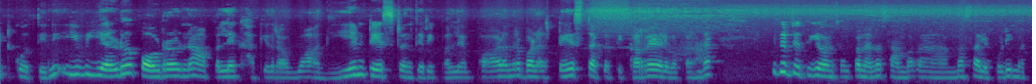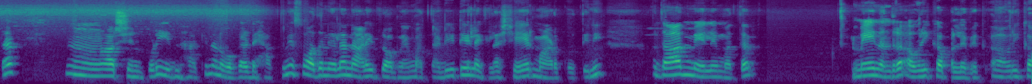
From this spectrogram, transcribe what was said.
ಇಟ್ಕೋತೀನಿ. ಇವು ಎರಡು ಪೌಡ್ರನ್ನ ಆ ಪಲ್ಯಕ್ಕೆ ಹಾಕಿದ್ರೆ ಅವ್ವ ಅದು ಏನು ಟೇಸ್ಟ್ ಅಂತೀರಿ ಪಲ್ಯ? ಭಾಳ ಅಂದ್ರೆ ಭಾಳ ಟೇಸ್ಟ್ ಆಗ್ತೈತಿ ಕರ್ರೆ ಹೇಳ್ಬೇಕಂದ್ರೆ. ಇದ್ರ ಜೊತೆಗೆ ಒಂದು ಸ್ವಲ್ಪ ನಾನು ಸಾಂಬಾರು ಮಸಾಲೆ ಪುಡಿ ಮತ್ತು ಅರ್ಶಿಣ ಪುಡಿ ಇದನ್ನ ಹಾಕಿ ನಾನು ಒಗ್ಗರಣೆ ಹಾಕ್ತೀನಿ. ಸೊ ಅದನ್ನೆಲ್ಲ ನಾಳೆ ಬ್ಲಾಗ್ನಾಗ ಮತ್ತು ನಾನು ಡೀಟೇಲಾಗೆಲ್ಲ ಶೇರ್ ಮಾಡ್ಕೋತೀನಿ. ಅದಾದಮೇಲೆ ಮತ್ತು ಮೇನ್ ಅಂದ್ರೆ ಅವ್ರಿಕಾ ಪಲ್ಯ ಬೇಕು, ಅವ್ರಿಕಾ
